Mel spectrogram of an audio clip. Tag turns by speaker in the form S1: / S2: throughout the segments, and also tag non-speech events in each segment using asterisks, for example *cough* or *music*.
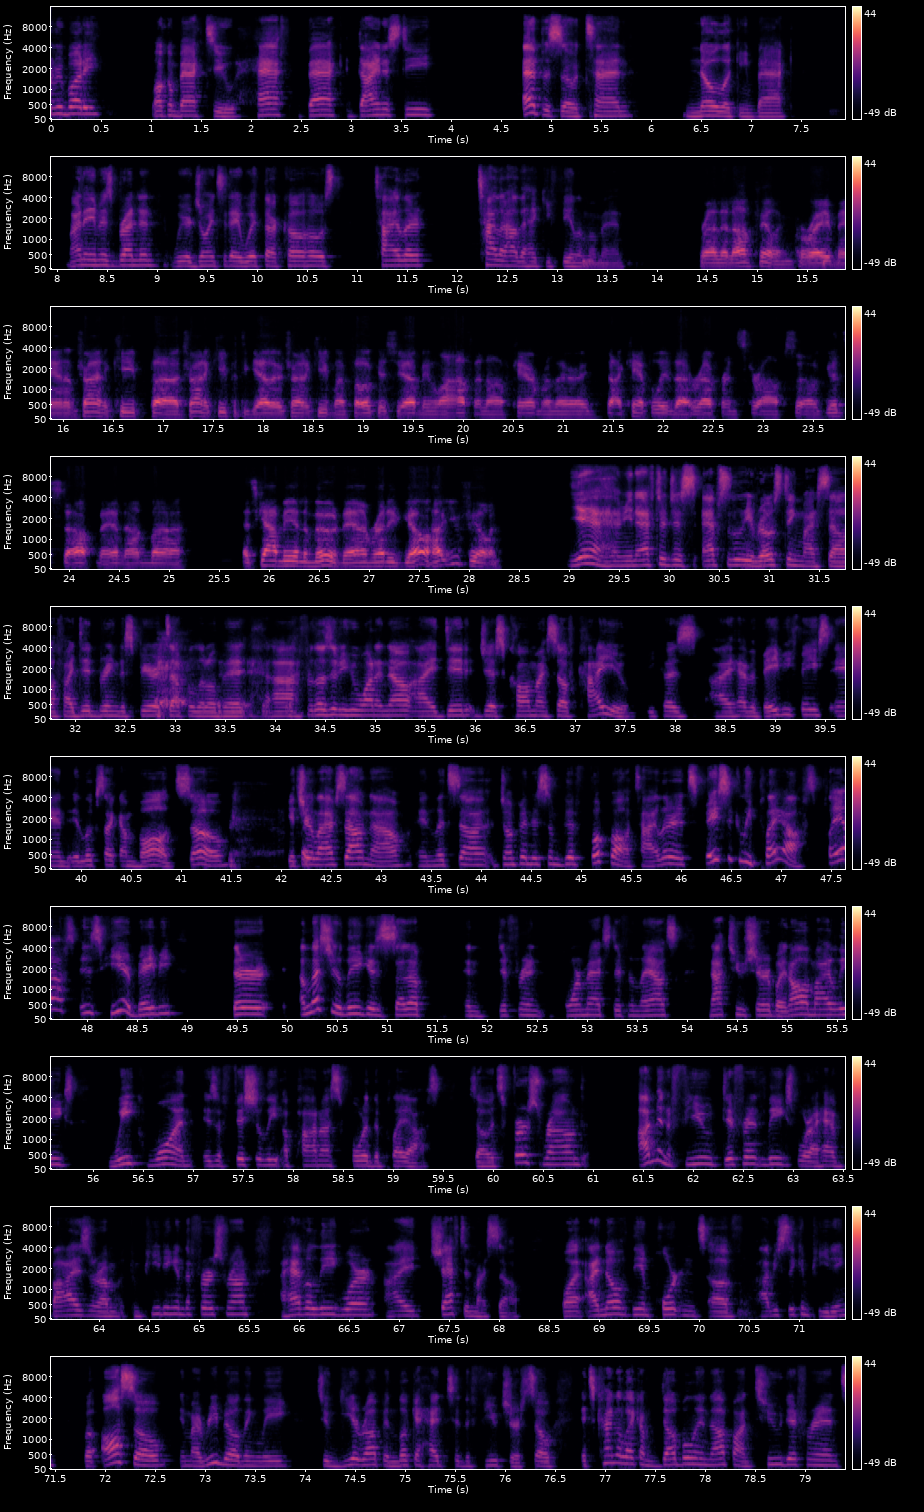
S1: everybody? Welcome back to Halfback Dynasty, episode 10 No Looking Back. My name is Brendan. We are joined today with our co host, Tyler. Tyler, how the heck you feeling, my man?
S2: Brendan, I'm feeling great, man. I'm trying to keep uh, trying to keep it together, trying to keep my focus. You had me laughing off camera there. I, I can't believe that reference dropped. So good stuff, man. I'm uh, it's got me in the mood, man. I'm ready to go. How you feeling?
S1: Yeah, I mean, after just absolutely roasting myself, I did bring the spirits up a little bit. Uh, for those of you who want to know, I did just call myself Caillou because I have a baby face and it looks like I'm bald. So get your laughs out now and let's uh, jump into some good football, Tyler. It's basically playoffs. Playoffs is here, baby. There, unless your league is set up in different formats, different layouts, not too sure, but in all of my leagues, week one is officially upon us for the playoffs. So it's first round. I'm in a few different leagues where I have buys or I'm competing in the first round. I have a league where I shafted myself, but I know the importance of obviously competing, but also in my rebuilding league to gear up and look ahead to the future. So it's kind of like I'm doubling up on two different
